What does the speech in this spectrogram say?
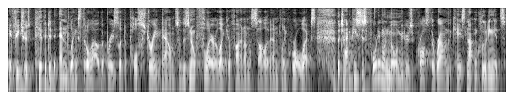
it features pivoted end links that allow the bracelet to pull straight down so there's no flare like you'll find on a solid end link Rolex. The timepiece is 41mm across the round of the case, not including its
